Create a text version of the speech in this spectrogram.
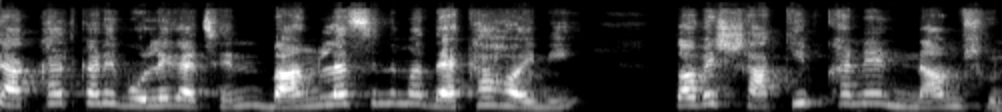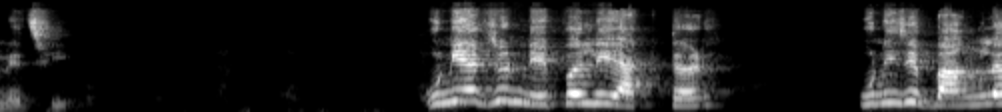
সাক্ষাৎকারে বলে গেছেন, বাংলা সিনেমা দেখা হয়নি, তবে শাকিব খানের নাম শুনেছি। উনি একজন নেপালি অ্যাক্টর উনি যে বাংলা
